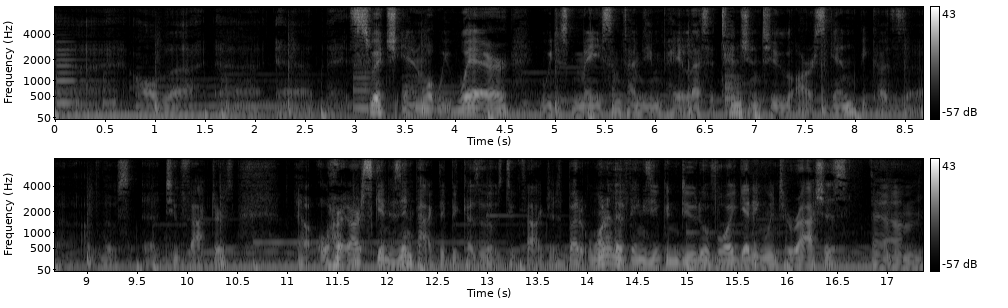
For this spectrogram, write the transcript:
uh, all the uh, uh, switch in what we wear, we just may sometimes even pay less attention to our skin because uh, of those uh, two factors. Uh, or our skin is impacted because of those two factors. But one of the things you can do to avoid getting winter rashes um,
